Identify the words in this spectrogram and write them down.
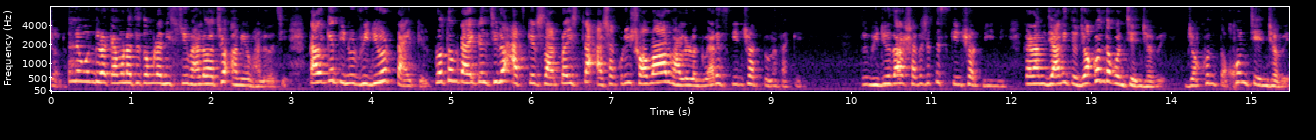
চলো। হ্যালো বন্ধুরা, কেমন আছো তোমরা? নিশ্চয়ই ভালো আছো, আমিও ভালো আছি। কালকে টিনুর ভিডিওর টাইটেল প্রথম টাইটেল ছিল আজকের সারপ্রাইজটা আশা করি সবার ভালো লাগবে, আর স্ক্রিনশট তোলা থাকে। তুই ভিডিও দেওয়ার সাথে সাথে স্ক্রিনশট নিয়ে নি। কারণ আমি জানি তো যখন তখন চেঞ্জ হবে। যখন তখন চেঞ্জ হবে।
